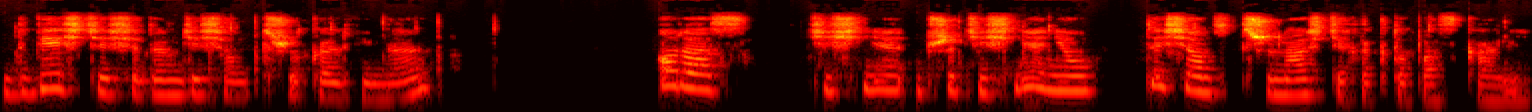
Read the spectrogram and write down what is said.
273 kelwiny oraz ciśnie, przy ciśnieniu 1013 hektopaskali.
